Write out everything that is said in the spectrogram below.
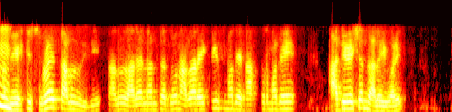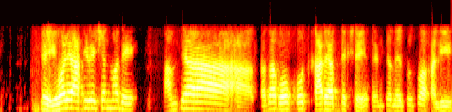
हम्म, एस टी सुरळीत चालू झाली चालू झाल्यानंतर दोन हजार एकवीसमध्ये नागपूरमध्ये अधिवेशन झालं हिवाळी. त्या हिवाळी अधिवेशनमध्ये आमच्या सदाभाऊ खोत कार्याध्यक्ष आहे त्यांच्या नेतृत्वाखाली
